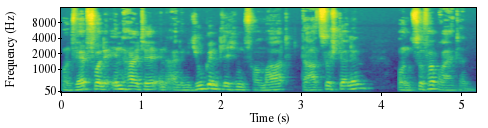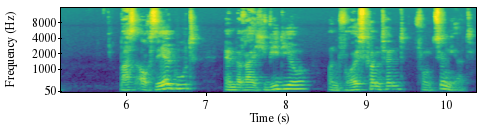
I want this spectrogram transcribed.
und wertvolle Inhalte in einem jugendlichen Format darzustellen und zu verbreiten, was auch sehr gut im Bereich Video und Voice Content funktioniert.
